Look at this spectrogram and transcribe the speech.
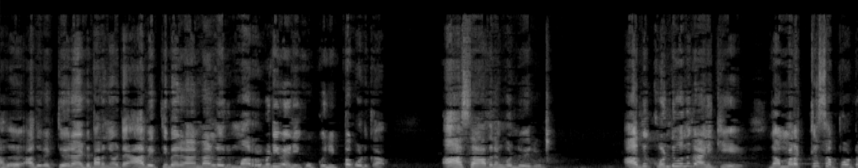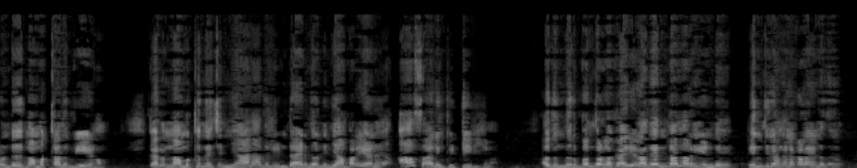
അത് അത് വ്യക്തിപരമായിട്ട് പറഞ്ഞോട്ടെ. ആ വ്യക്തിപരമായുള്ള ഒരു മറുപടി വേണി കുക്കുന് ഇപ്പൊ കൊടുക്കാം. ആ സാധനം കൊണ്ടുവരൂ. അത് കൊണ്ടുവന്ന് കാണിക്കേ. നമ്മളൊക്കെ സപ്പോർട്ടുണ്ട്. നമുക്കത് വേണം. കാരണം നമുക്കെന്ന് വെച്ചാൽ ഞാൻ അതിൽ ഉണ്ടായിരുന്നോണ്ട് ഞാൻ പറയാണ് ആ സാധനം കിട്ടിയിരിക്കണം. അത് നിർബന്ധമുള്ള കാര്യമാണ്. അത് എന്താണെന്ന് അറിയണ്ടേ? എന്തിനാ അങ്ങനെ കളയണത്?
